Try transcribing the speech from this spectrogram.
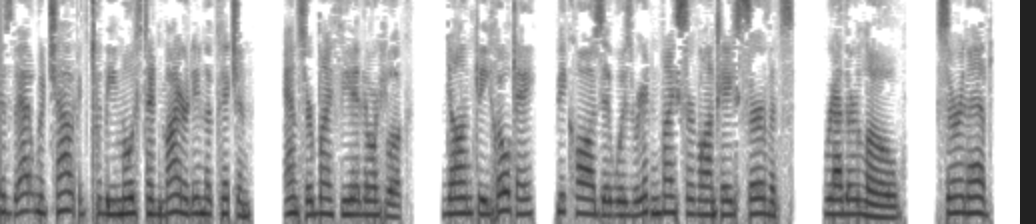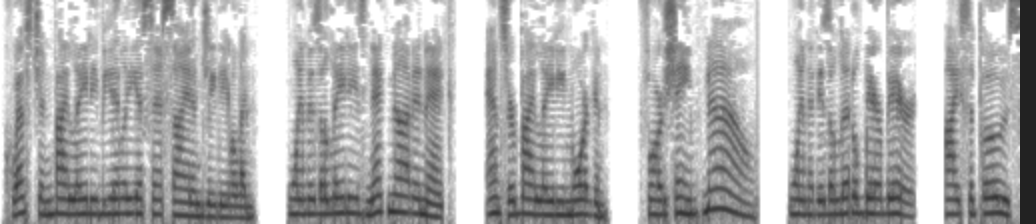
is that which ought to be most admired in the kitchen? Answer by Theodore Hook. Don Quixote, because it was written by Cervantes' servants. Rather low. Sir Ned. Question by Lady Blessington. When is a lady's neck not a neck? Answer by Lady Morgan. For shame now. When it is a little bear bear, I suppose.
